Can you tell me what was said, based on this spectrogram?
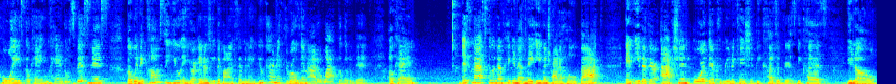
poised, okay, who handles business. But when it comes to you and your energy, divine feminine, you kind of throw them out of whack a little bit, okay? This masculine I'm picking up may even try to hold back in either their action or their communication because of this. Because, you know,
